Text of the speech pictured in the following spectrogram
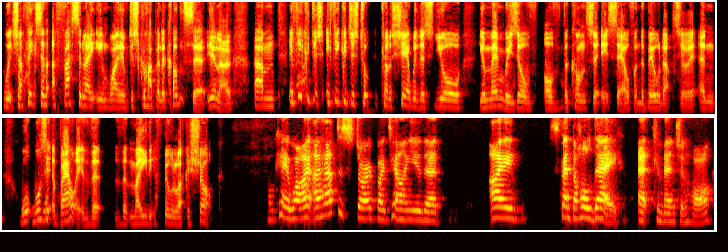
Which I think is a, a fascinating way of describing a concert. You know, um, if you could just if you could just talk, kind of share with us your your memories of of the concert itself and the build up to it, and what was it about it that that made it feel like a shock? Okay, well, I, I have to start by telling you that I spent the whole day at Convention Hall,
